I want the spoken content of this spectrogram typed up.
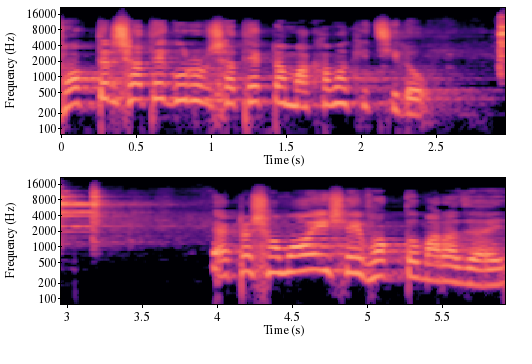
ভক্তের সাথে, গুরুর সাথে একটা মাখামাখি ছিল। একটা সময় সেই ভক্ত মারা যায়।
